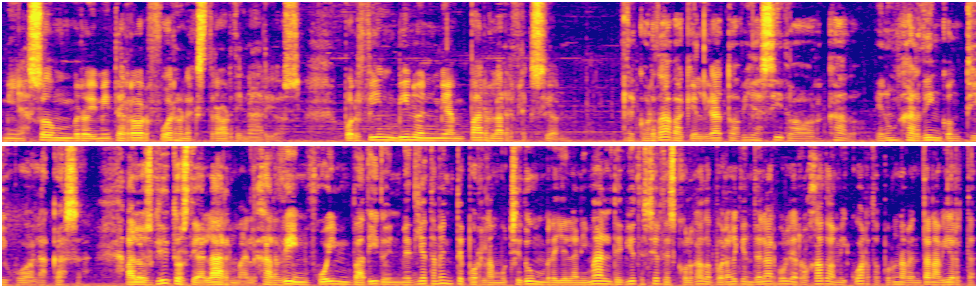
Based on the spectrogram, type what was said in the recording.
Mi asombro y mi terror fueron extraordinarios. Por fin vino en mi amparo la reflexión. Recordaba que el gato había sido ahorcado en un jardín contiguo a la casa. A los gritos de alarma, el jardín fue invadido inmediatamente por la muchedumbre y el animal debió de ser descolgado por alguien del árbol y arrojado a mi cuarto por una ventana abierta.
